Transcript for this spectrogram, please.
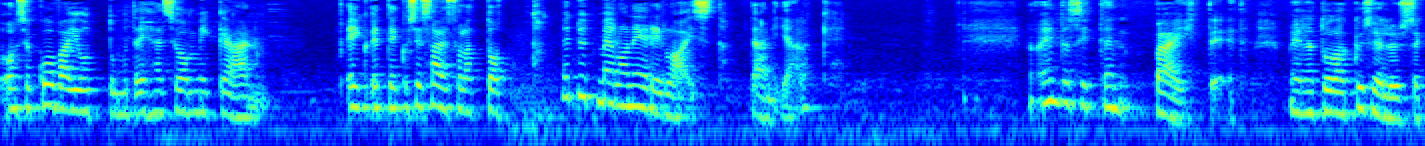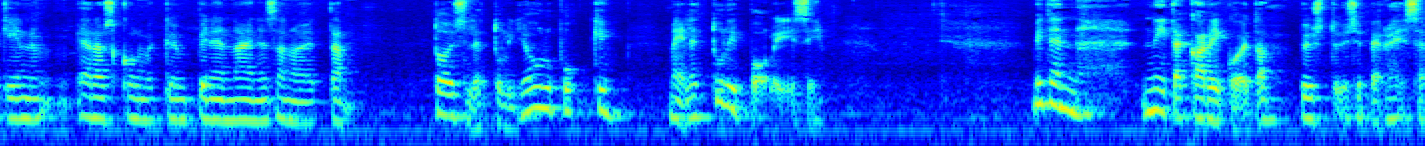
on se kova juttu, mutta eihän se ole mikään, etteikö se saisi olla totta. Että nyt meillä on erilaista tämän jälkeen. No entä sitten päihteet? Meillä tuolla kyselyssäkin eräs kolmekymppinen nainen sanoi, että toisille tuli joulupukki, meille tuli poliisi. Miten niitä karikoita pystyisi perheissä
